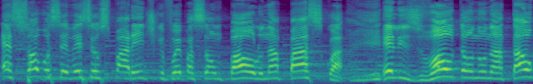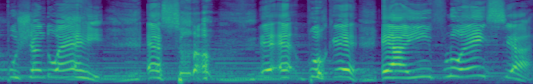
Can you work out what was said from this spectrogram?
É só você ver seus parentes que foi para São Paulo na Páscoa. Eles voltam no Natal puxando R. É só é, é, porque é a influência.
